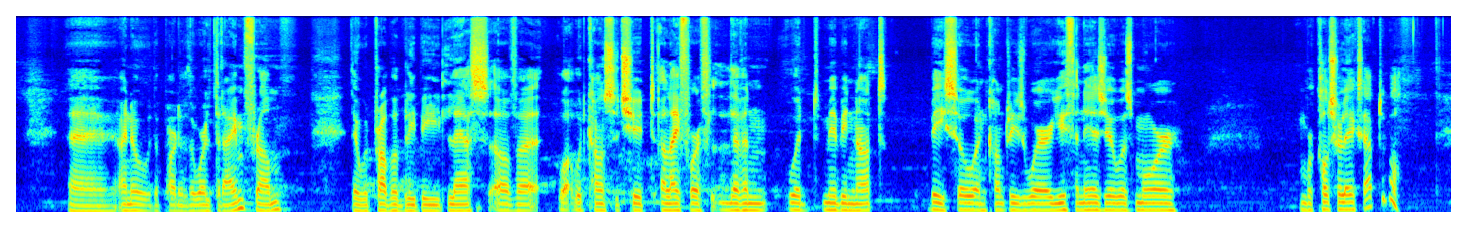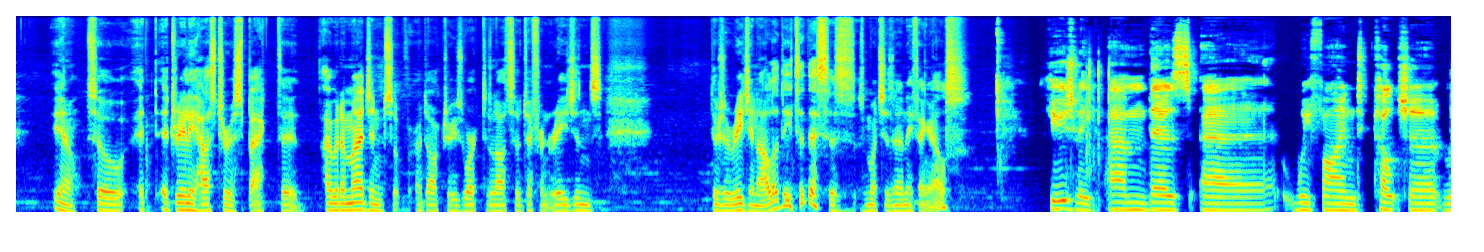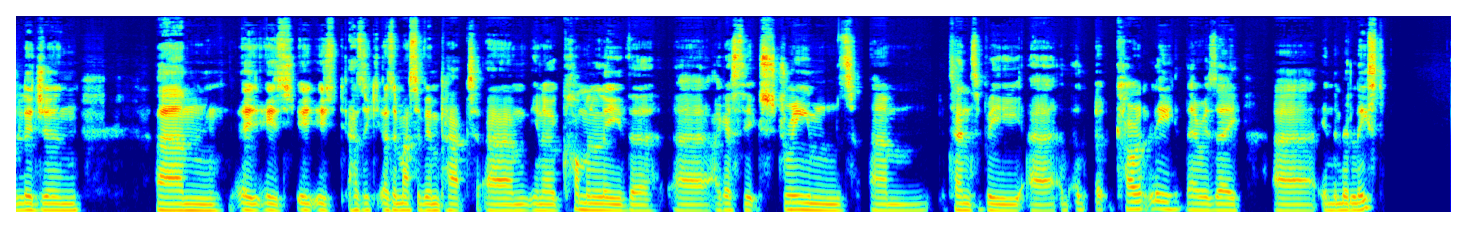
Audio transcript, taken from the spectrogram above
Uh, I know the part of the world that I'm from, there would probably be less of a what would constitute a life worth living would maybe not be so in countries where euthanasia was more more culturally acceptable. you know, so it, it really has to respect the. I would imagine a doctor who's worked in lots of different regions. There's a regionality to this as, as much as anything else. Hugely, um, there's uh, we find culture, religion, um, is, is, has a, has a massive impact. Um, you know, commonly the uh, I guess the extremes um, tend to be uh, currently there is a uh, in the Middle East.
